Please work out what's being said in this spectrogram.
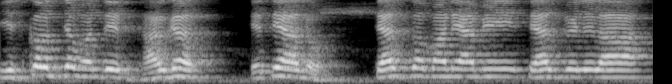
इस्कॉनचं मंदिर खारघर येथे आलो. त्याचप्रमाणे आम्ही त्याच वेळेला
